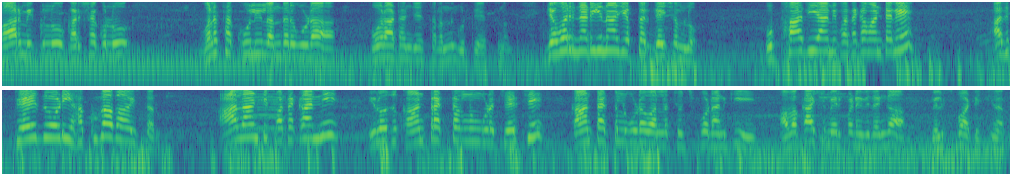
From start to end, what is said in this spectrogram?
కార్మికులు కర్షకులు వలస కూలీలందరూ కూడా పోరాటం చేస్తారని గుర్తు చేస్తున్నాం. ఎవరిని అడిగినా చెప్తారు దేశంలో. ఉపాధి హామీ పథకం అంటేనే అది పేదోడి హక్కుగా భావిస్తారు. అలాంటి పథకాన్ని ఈరోజు కాంట్రాక్టర్లను కూడా చేర్చి కాంట్రాక్టులు కూడా వాళ్ళ చొచ్చిపోవడానికి అవకాశం ఏర్పడే విధంగా వెలుసుబాటు ఇచ్చినారు.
